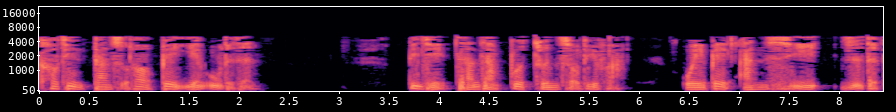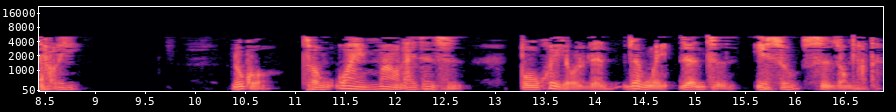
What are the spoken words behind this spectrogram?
靠近当时候被厌恶的人，并且常常不遵守律法，违背安息日的条例。如果从外貌来认识，不会有人认为人子耶稣是荣耀的。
